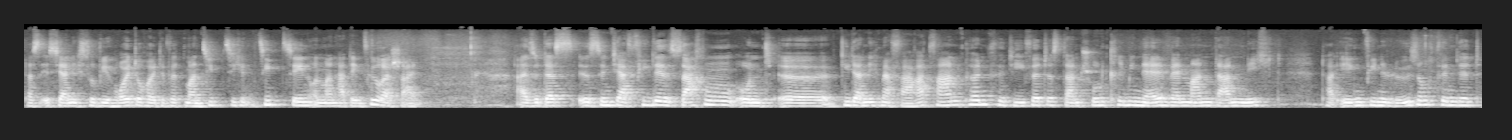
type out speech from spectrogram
Das ist ja nicht so wie heute. Heute wird man 70, 17 und man hat den Führerschein. Also das sind ja viele Sachen und äh, die dann nicht mehr Fahrrad fahren können, für die wird es dann schon kriminell, wenn man dann nicht da irgendwie eine Lösung findet,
